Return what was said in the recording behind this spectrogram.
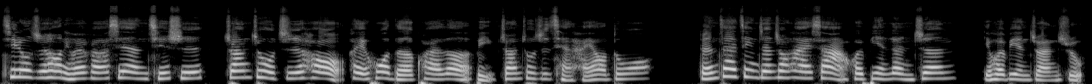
记录之后你会发现，其实专注之后可以获得快乐，比专注之前还要多。人在竞争状态下会变认真，也会变专注。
